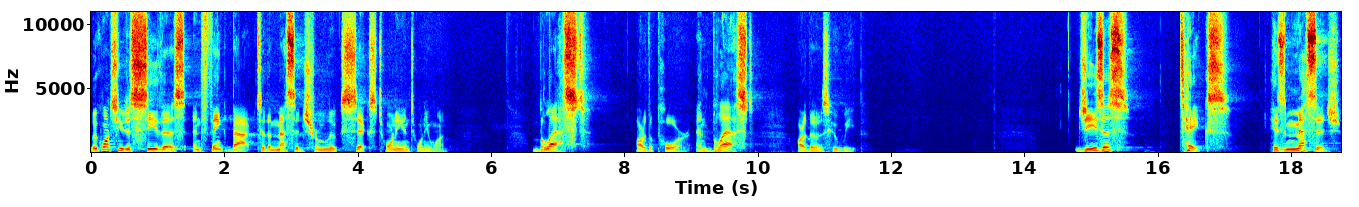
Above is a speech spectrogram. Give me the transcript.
Luke wants you to see this and think back to the message from Luke 6 20 and 21. Blessed are the poor, and blessed are those who weep. Jesus takes his message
